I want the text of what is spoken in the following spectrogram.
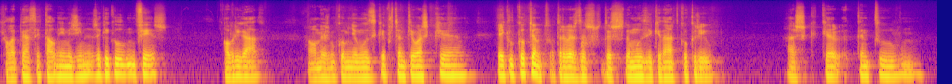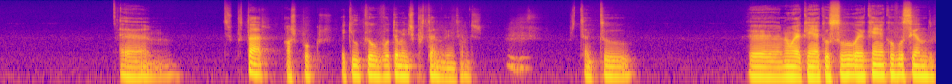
aquela peça e tal, nem imaginas o que aquilo me fez. Obrigado. Ao mesmo com a minha música, portanto, eu acho que é aquilo que eu tento, através das, das, da música e da arte que eu crio. Acho que quero, tento eh, despertar aos poucos aquilo que eu vou também despertando, entendes? Portanto, eh, não é quem é que eu sou, é quem é que eu vou sendo.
